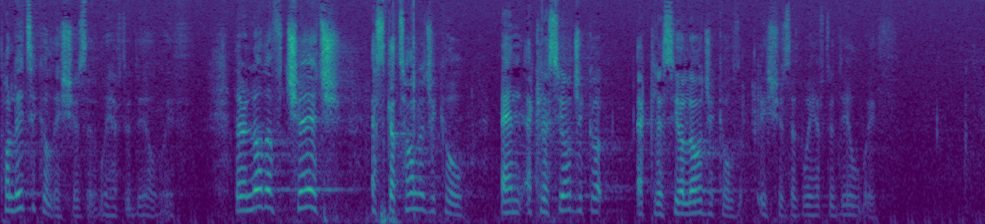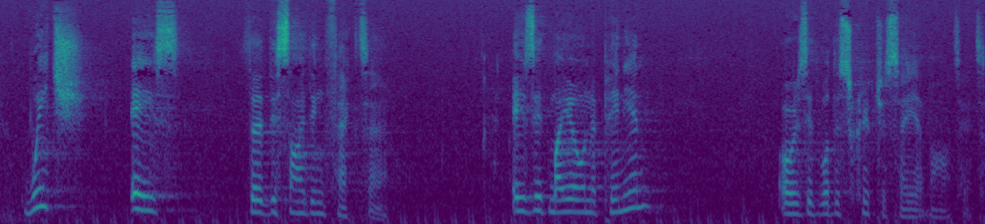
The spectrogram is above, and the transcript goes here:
political issues that we have to deal with. There are a lot of church, eschatological, and ecclesiological, ecclesiological issues that we have to deal with. Which is the deciding factor? Is it my own opinion? Or is it what the scriptures say about it?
